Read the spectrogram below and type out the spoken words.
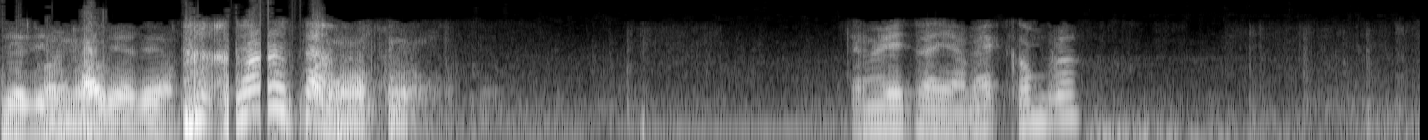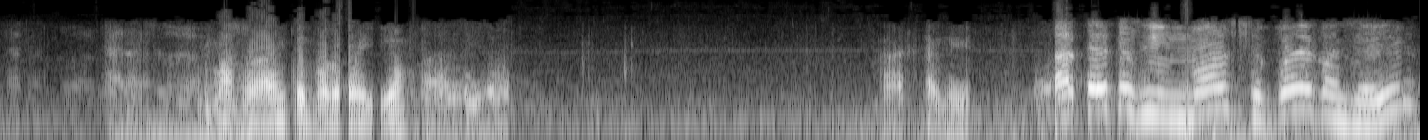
De dinosaurio, tío. ¿Dónde está? Bueno, sí. ¿Qué me habéis traído? ¿Ves, compro? Más adelante por ahí, yo. A ver, está aquí. ¿Hasta esto sin mod se puede conseguir?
